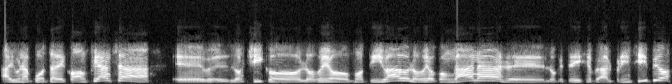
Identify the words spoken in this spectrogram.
hay una cuota de confianza eh, los chicos los veo motivados, los veo con ganas, eh, lo que te dije al principio,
